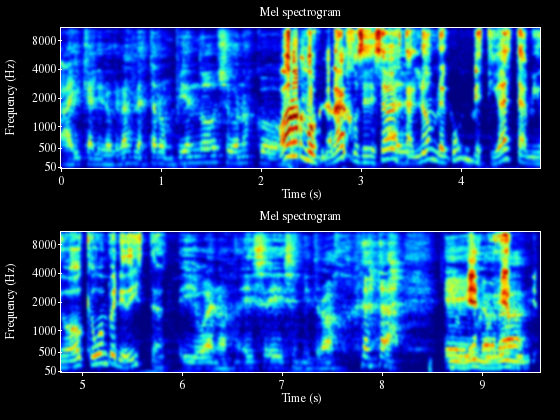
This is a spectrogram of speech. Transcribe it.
Ahí Calerograph la está rompiendo. Yo conozco. Vamos, carajo, se sabe hasta el nombre. ¿Cómo investigaste, amigo? Qué buen periodista. Y bueno, ese, es mi trabajo. muy eh, bien, muy bien, muy bien.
